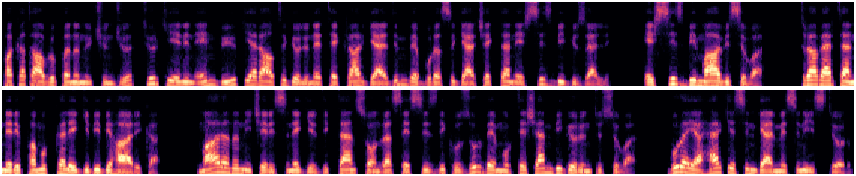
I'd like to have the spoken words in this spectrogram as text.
Fakat Avrupa'nın üçüncü, Türkiye'nin en büyük yeraltı gölüne tekrar geldim ve burası gerçekten eşsiz bir güzellik. Eşsiz bir mavisi var. Travertenleri Pamukkale gibi bir harika. Mağaranın içerisine girdikten sonra sessizlik, huzur ve muhteşem bir görüntüsü var. Buraya herkesin gelmesini istiyorum.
